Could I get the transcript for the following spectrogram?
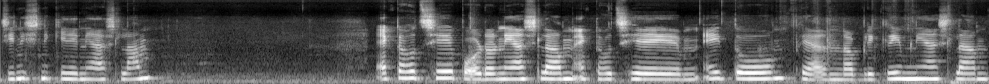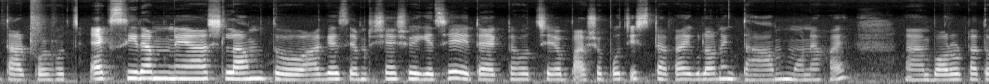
জিনিস নিয়ে কিনে নিয়ে আসলাম। একটা হচ্ছে পাউডার নিয়ে আসলাম, একটা হচ্ছে এই তো ফেয়ার অ্যান্ড লাভলি ক্রিম নিয়ে আসলাম, তারপর হচ্ছে এক সিরাম নিয়ে আসলাম, তো আগে সিরামটা শেষ হয়ে গেছে, এটা একটা হচ্ছে পাঁচশো পঁচিশ টাকা, এগুলো অনেক দাম মনে হয় বড়টা তো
